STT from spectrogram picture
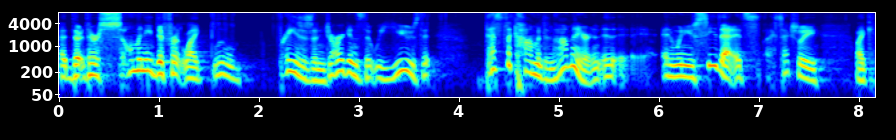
there, there, are so many different like little phrases and jargons that we use that that's the common denominator. And, and when you see that, it's, it's actually like,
